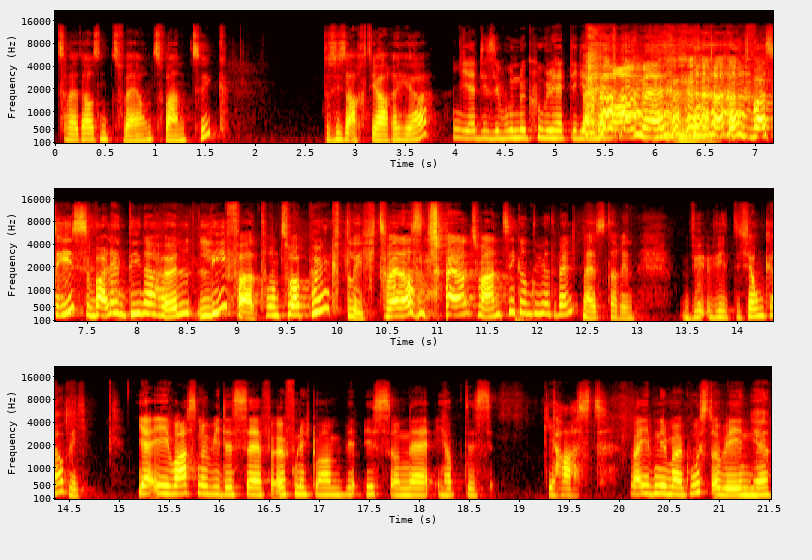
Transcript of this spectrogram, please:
2022. Das ist acht Jahre her. Ja, diese Wunderkugel hätte ich gerne und, und was ist? Valentina Höll liefert, und zwar pünktlich 2022 und wird Weltmeisterin. Wie, wie, das ist ja unglaublich. Ja, ich weiß nur, wie das äh, veröffentlicht worden ist und äh, ich habe das gehasst. Weil ich nicht mal gewusst, ob ich in ja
